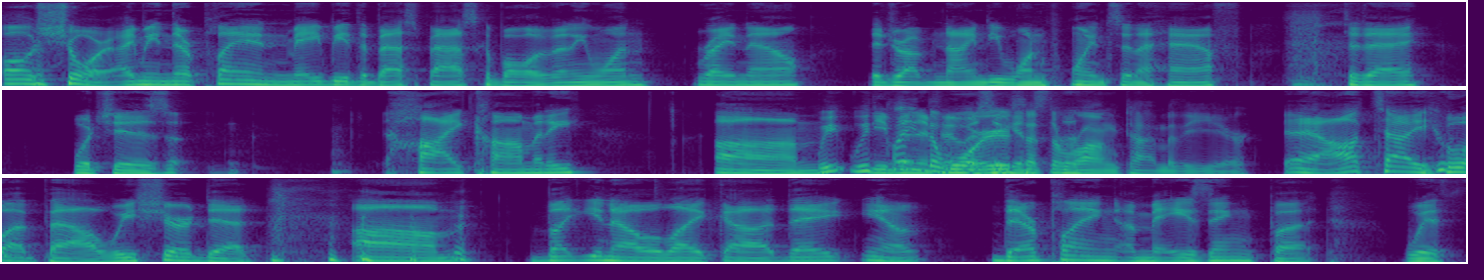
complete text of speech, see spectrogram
oh, sure. I mean, they're playing maybe the best basketball of anyone right now. They dropped 91 points and a half today, which is high comedy. Um, we we played the Warriors at the, the, wrong time of the year. Yeah, I'll tell you what, pal, we sure did. Um, but you know, like uh, they, you know, they're playing amazing, but with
